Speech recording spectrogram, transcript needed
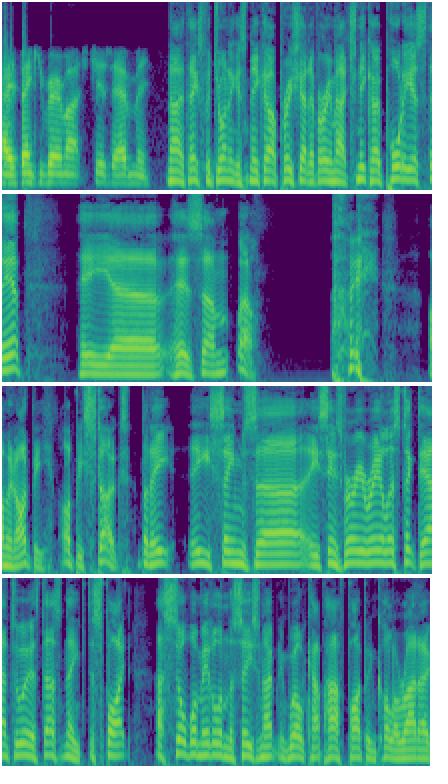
Hey, thank you very much. Cheers for having me. No, thanks for joining us, Nico. I appreciate it very much. Nico Porteous there. He uh, has, um, well, I mean, I'd be, I'd be stoked, but he, he seems, uh, he seems very realistic, down to earth, doesn't he? Despite a silver medal in the season-opening World Cup half pipe in Colorado,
